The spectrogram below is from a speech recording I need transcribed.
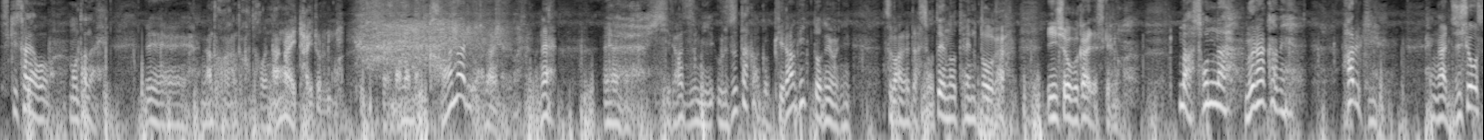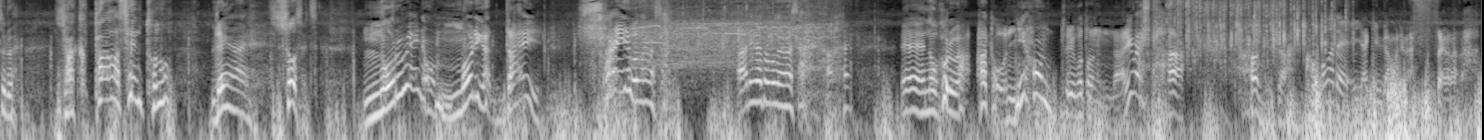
色彩を持たない、えー、なんとかなんとかと長いタイトルのものもかなり話題になりましたよね。えー、平積み渦高くピラミッドのように積まれた書店の店頭が印象深いですけどもまあそんな村上春樹が自称する100%の恋愛小説。ノルウェーの森が第3位でございました。ありがとうございました、はい。えー、残るはあと2本ということになりました。本日はここまで野球頑張ります。さようなら。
